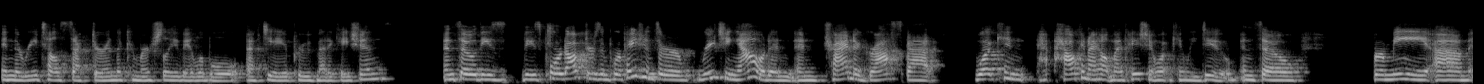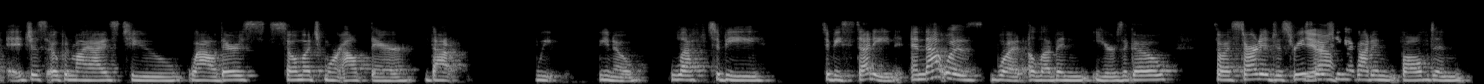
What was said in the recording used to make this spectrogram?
in the retail sector in the commercially available FDA approved medications. And so these these poor doctors and poor patients are reaching out and and trying to grasp at what can how can i help my patient? What can we do? And so for me um, it just opened my eyes to wow there's so much more out there that we you know left to be to be studied. And that was what 11 years ago? So i started just researching. Yeah. i got involved in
